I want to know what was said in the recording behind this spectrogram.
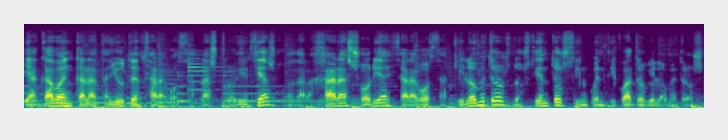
y acaba en Calatayud, en Zaragoza. Las provincias Guadalajara, Soria y Zaragoza, kilómetros 254 kilómetros.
